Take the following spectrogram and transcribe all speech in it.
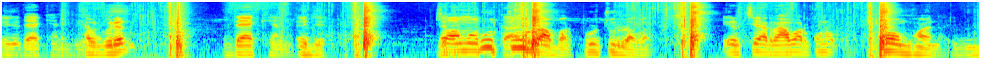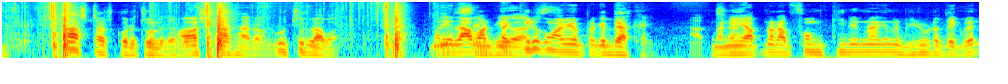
এই যে দেখেন খেয়াল করেন। দেখেন। এই যে। প্রচুর রাবার প্রচুর রাবার এর চেয়ে আর রাবার কোনো কম হয় না। ঠাস ঠাস করে চলে যাবে। অসাধারণ। প্রচুর রাবার মানে রাবারটা? কীরকম আমি আপনাকে দেখাই। আচ্ছা, মানে আপনারা ফোম কিনেন না কিনে ভিডিওটা দেখবেন।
